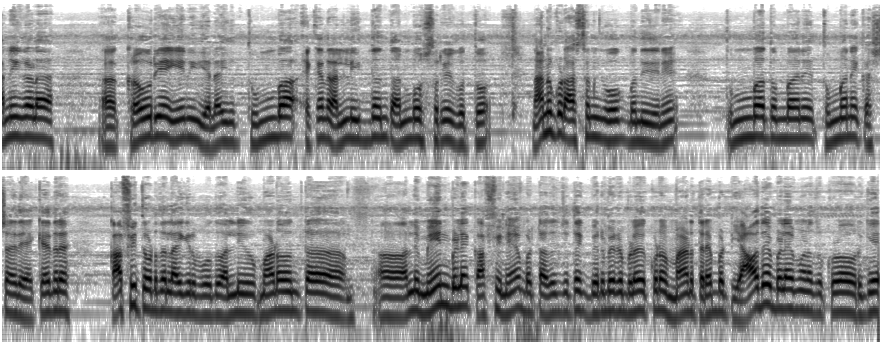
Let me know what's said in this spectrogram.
ಆನೆಗಳ ಕ್ರೌರ್ಯ ಏನಿದೆಯಲ್ಲ, ಇದು ತುಂಬ, ಯಾಕೆಂದರೆ ಅಲ್ಲಿ ಇದ್ದಂಥ ಅನುಭವಿಸೋರಿಗೆ ಗೊತ್ತು. ನಾನು ಕೂಡ ಹಾಸನಿಗೆ ಹೋಗಿ ಬಂದಿದ್ದೀನಿ. ತುಂಬ ತುಂಬಾ ತುಂಬಾ ಕಷ್ಟ ಇದೆ, ಯಾಕೆಂದರೆ ಕಾಫಿ ತೋಟದಲ್ಲಾಗಿರ್ಬೋದು, ಅಲ್ಲಿ ಮಾಡುವಂಥ ಅಲ್ಲಿ ಮೇನ್ ಬೆಳೆ ಕಾಫಿನೇ ಬಟ್ ಅದ್ರ ಜೊತೆಗೆ ಬೇರೆ ಬೇರೆ ಬೆಳೆ ಕೂಡ ಮಾಡ್ತಾರೆ. ಬಟ್ ಯಾವುದೇ ಬೆಳೆ ಮಾಡಿದ್ರು ಕೂಡ ಅವ್ರಿಗೆ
